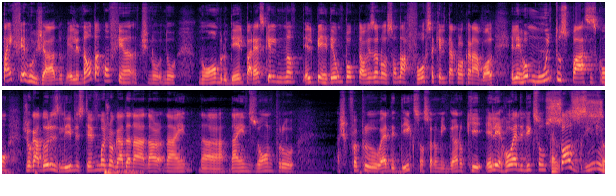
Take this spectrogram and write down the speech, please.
tá enferrujado, ele não tá confiante no, no, no ombro dele, parece que ele, não, ele perdeu um pouco talvez a noção da força que ele tá colocando na bola. Ele errou muitos passes com jogadores livres, teve uma jogada na, na, na, na, na end zone pro... Acho que foi pro Ed Dixon, se eu não me engano, que ele errou o Ed Dixon sozinho,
